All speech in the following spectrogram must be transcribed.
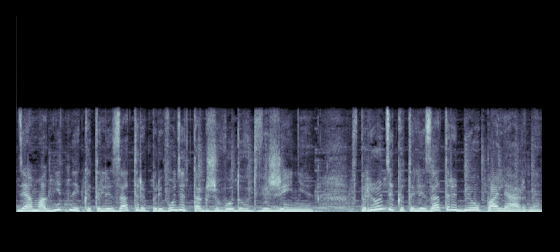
диамагнитные катализаторы приводят также воду в движение. В природе катализаторы биополярны.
